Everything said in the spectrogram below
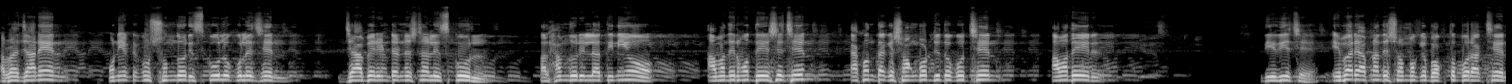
আপনারা জানেন, উনি একটা খুব সুন্দর স্কুলও খুলেছেন, জাবের ইন্টারন্যাশনাল স্কুল। আলহামদুলিল্লাহ, তিনিও আমাদের মধ্যে এসেছেন, এখন তাকে সংবর্ধিত করছেন, আমাদের দিয়ে দিয়েছে। এবারে আপনাদের সম্মুখে বক্তব্য রাখছেন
